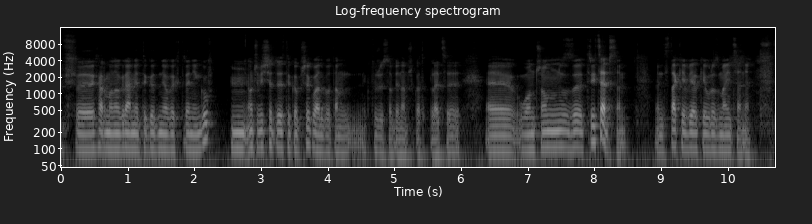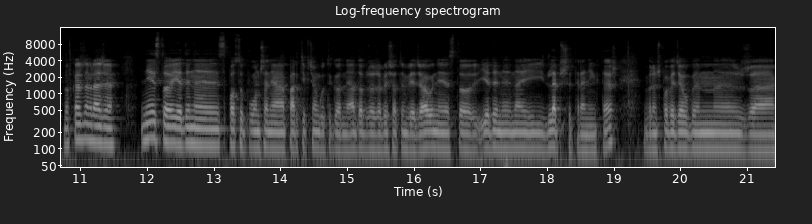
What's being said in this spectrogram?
w harmonogramie tygodniowych treningów. Mm, oczywiście to jest tylko przykład, bo tam niektórzy sobie na przykład plecy e, łączą z tricepsem, więc takie wielkie urozmaicenie. No w każdym razie nie jest to jedyny sposób łączenia partii w ciągu tygodnia. Dobrze, żebyś o tym wiedział. Nie jest to jedyny najlepszy trening też. Wręcz powiedziałbym, że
